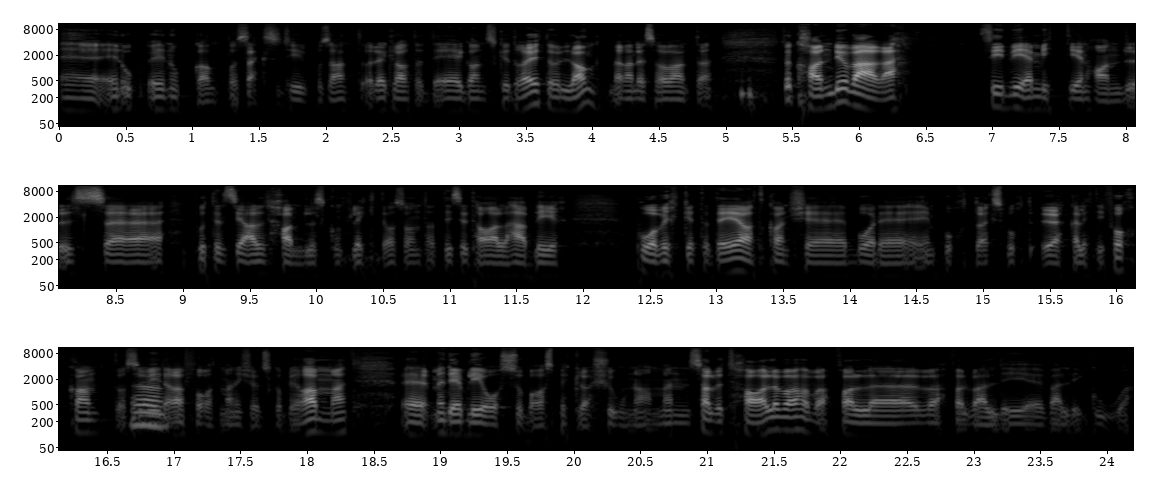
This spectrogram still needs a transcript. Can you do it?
en, opp, en, oppgang på 26% og Det er klart at det er ganske drøyt og langt mer enn det som var ventet. Så kan det jo være, siden vi er midt i en handels, eh, potensiell handelskonflikt, og sånt, at disse tallene her blir påvirket av det, at kanskje både import og eksport øker litt i forkant osv. Ja. for at man ikke ønsker å bli rammet. Eh, men det blir også bare spekulasjoner. Men selve tallene var i hvert fall, i hvert fall veldig, veldig gode.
